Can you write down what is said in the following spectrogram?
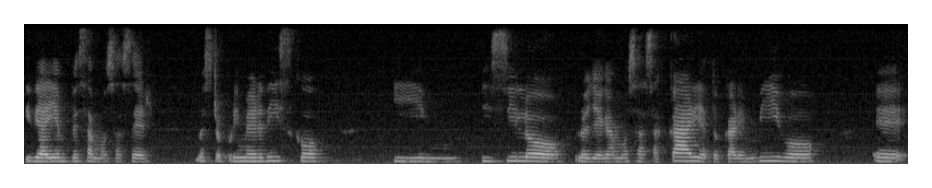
y de ahí empezamos a hacer nuestro primer disco y, y sí lo, lo llegamos a sacar y a tocar en vivo. Eh,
